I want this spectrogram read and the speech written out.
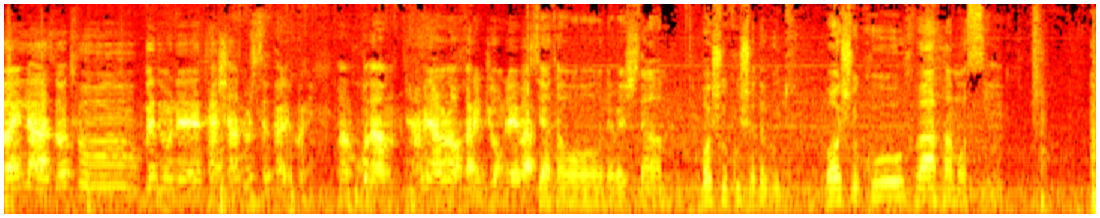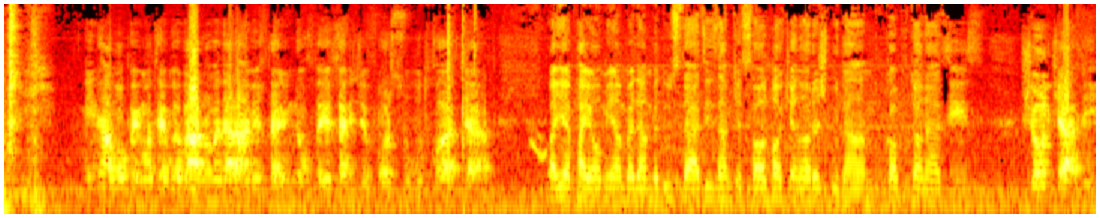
و این لحظات رو بدون تشنج سپری کنید. من خودم همین الان آخرین جمله وصیتمو نوشتم. با شکوه شده بود. با شکوه و حماسی. این هواپیما طبق برنامه در عمیق‌ترین نقطه خلیج فارس سقوط خواهد کرد. و یه پیامی هم بدم به دوست عزیزم که سالها کنارش بودم کاپیتان عزیز. شل کردی.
